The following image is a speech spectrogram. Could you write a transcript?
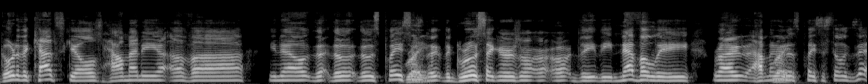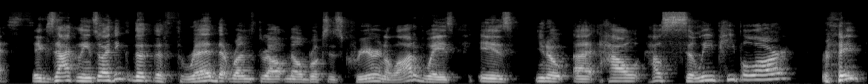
Go to the Catskills. How many of uh you know the, the, those places right. the, the Grossinger's or, or, or, the the Nevele, right? How many right. of those places still exist? Exactly, and so I think the the thread that runs throughout Mel Brooks's career in a lot of ways is you know uh, how how silly people are right?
